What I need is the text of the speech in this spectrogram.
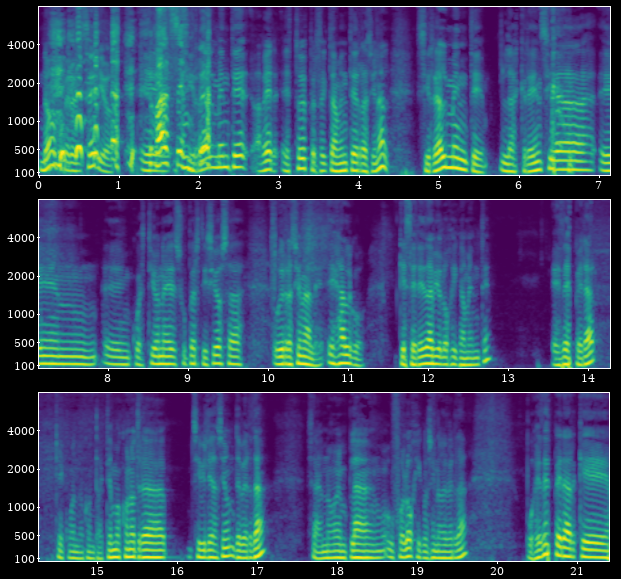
No, pero en serio, eh, si realmente, a ver, esto es perfectamente racional. Si realmente las creencias en, en cuestiones supersticiosas o irracionales es algo que se hereda biológicamente, es de esperar que cuando contactemos con otra civilización de verdad, o sea, no en plan ufológico, sino de verdad, pues es de esperar que,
